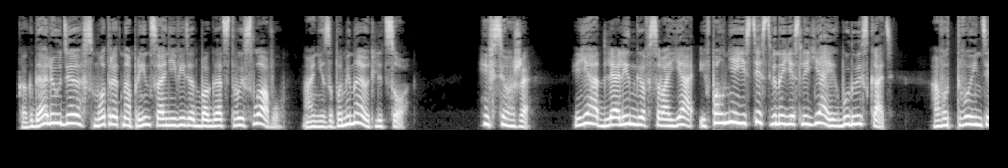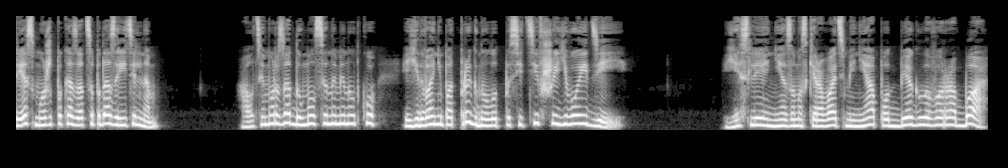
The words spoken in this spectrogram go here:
Когда люди смотрят на принца, они видят богатство и славу, они запоминают лицо. И все же, я для лингов своя, и вполне естественно, если я их буду искать. А вот твой интерес может показаться подозрительным. Алтимор задумался на минутку и едва не подпрыгнул от посетившей его идеи. Если не замаскировать меня под беглого раба...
